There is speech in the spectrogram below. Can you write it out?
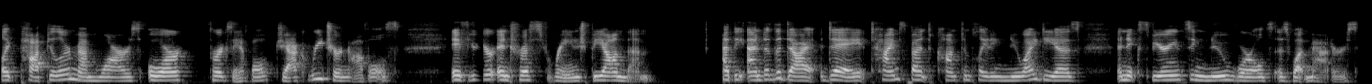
like popular memoirs or, for example, Jack Reacher novels if your interests range beyond them. At the end of the di- day, time spent contemplating new ideas and experiencing new worlds is what matters.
